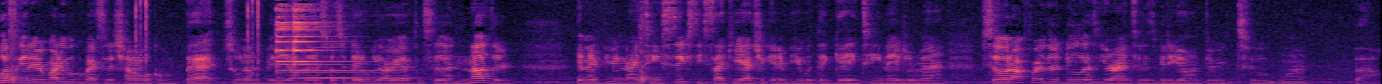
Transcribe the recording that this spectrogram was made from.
What's good everybody? Welcome back to the channel. Welcome back to another video, man. So today we are reacting to another interview, 1960 psychiatric interview with a gay teenager, man. So without further ado, let's get right into this video in three, two, one, bow.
